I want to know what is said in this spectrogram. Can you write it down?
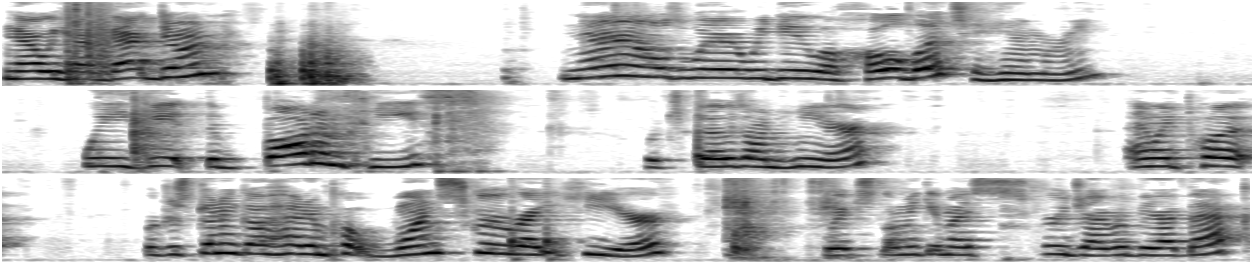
Now we have that done. Now's where we do a whole bunch of hammering. We get the bottom piece, which goes on here. And we put, we're just gonna go ahead and put one screw right here, which, let me get my screwdriver, be right back.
